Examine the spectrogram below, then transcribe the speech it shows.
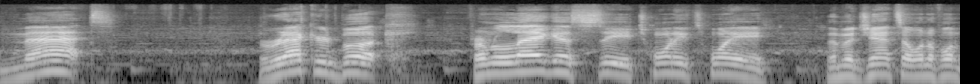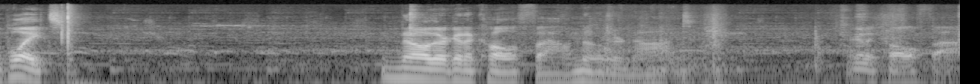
Matt, record book from Legacy 2020, the magenta one of one plate. No, they're going to call a foul. No, they're not. They're going to call a foul.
